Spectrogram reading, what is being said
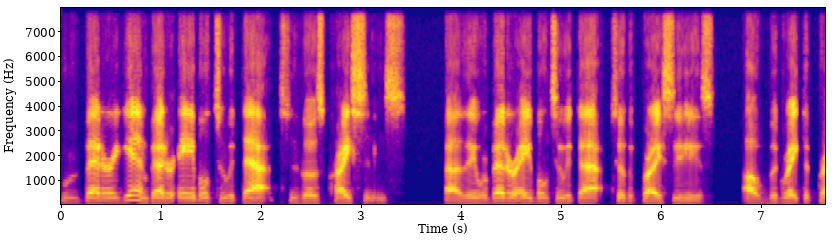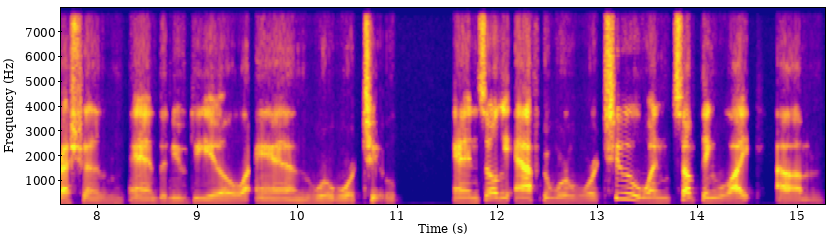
better again, better able to adapt to those crises. Uh, they were better able to adapt to the crises of the Great Depression and the New Deal and World War II. And it's only after World War II when something like um,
